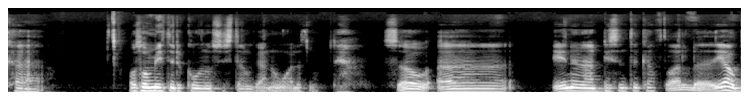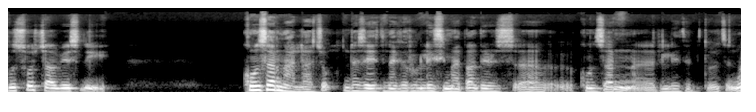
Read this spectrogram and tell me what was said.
ከ automated ከሆነው system ጋር ነው ማለት ነው። so ይህንን አዲስ እንትን ከፍተዋል። ያው ብዙ ሰዎች obviously concern አላቸው። እንደዚህ አይነት ነገር ሁሌ ሲመጣ there's concern related to that እና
